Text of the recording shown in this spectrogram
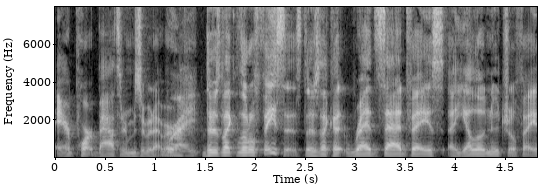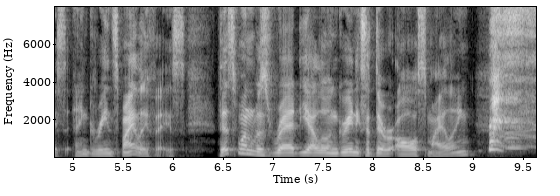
airport bathrooms or whatever. Right. There's like little faces. There's like a red sad face, a yellow neutral face, and green smiley face. This one was red, yellow, and green, except they were all smiling.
